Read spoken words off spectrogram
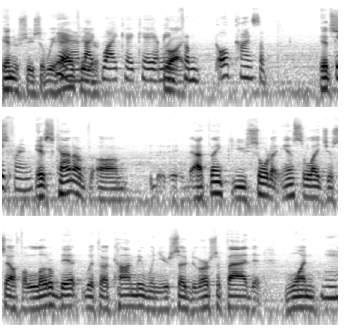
industries that we Yeah, have here. Yeah, like YKK. I mean, Right. from all kinds of it's different. It's kind of, um, I think you sort of insulate yourself a little bit with the economy when you're so diversified that one Yeah.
